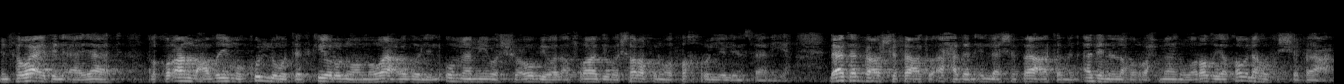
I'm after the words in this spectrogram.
من فوائد الآيات القرآن العظيم كله تذكير ومواعظ للأمم والشعوب والأفراد وشرف وفخر للإنسانية. لا تنفع الشفاعة أحدا إلا شفاعة من أذن له الرحمن ورضي قوله في الشفاعة.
